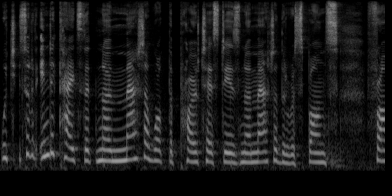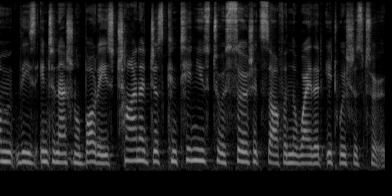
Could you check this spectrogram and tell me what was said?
which sort of indicates that no matter what the protest is, no matter the response from these international bodies, China just continues to assert itself in the way that it wishes to.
